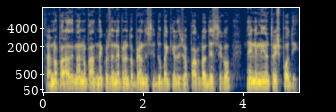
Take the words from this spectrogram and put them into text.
Τρανό παράδειγμα, αν ο Παναθυνακό δεν έπαιρνε το πέναντι στην Τούμπα, κέρδιζε ο Πάοκ το αντίστοιχο να είναι μείον τρεις πόντι.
